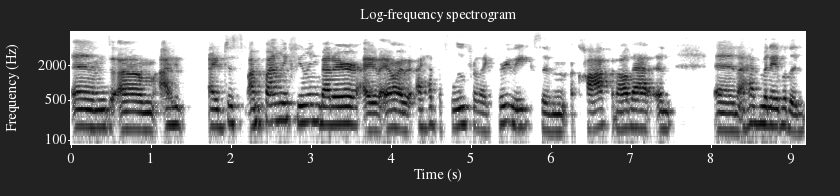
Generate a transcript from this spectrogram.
And um, I, I just, I'm finally feeling better. I, I, I had the flu for like three weeks and a cough and all that. And and I haven't been able to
